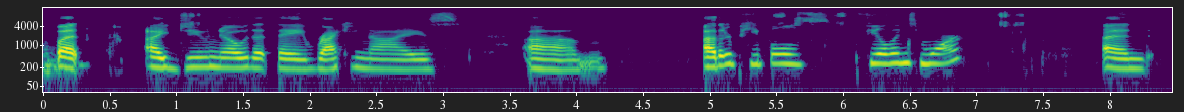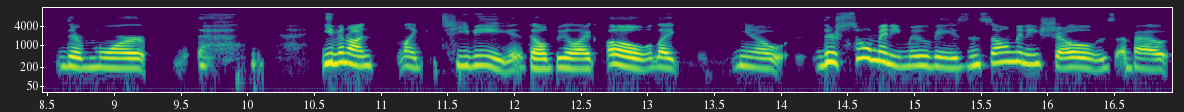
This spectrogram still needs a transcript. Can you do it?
but I do know that they recognize um, other people's feelings more, and they're more. Even on like TV, they'll be like, "Oh, like you know, there's so many movies and so many shows about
